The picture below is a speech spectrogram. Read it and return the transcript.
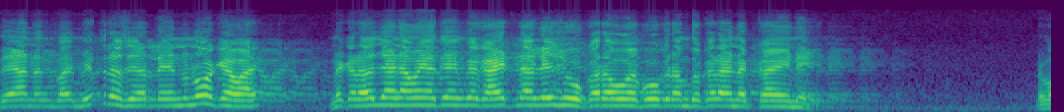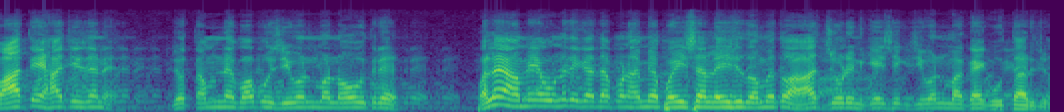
દયાનંદભાઈ મિત્ર છે, એટલે એને ન કહેવાય. નકર અજાણ્યા અહીંયા તેમ કે આટલા લેશું કરો હોય પ્રોગ્રામ તો કરાય ને કઈ નહીં. વાત એ સાચી છે ને, જો તમને બાપુ જીવનમાં ન ઉતરે, ભલે અમે એવું નથી કહેતા, પણ અમે પૈસા લઈશું તો અમે તો હાથ જોડીને કહીએ જીવનમાં કંઈક ઉતારજો.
